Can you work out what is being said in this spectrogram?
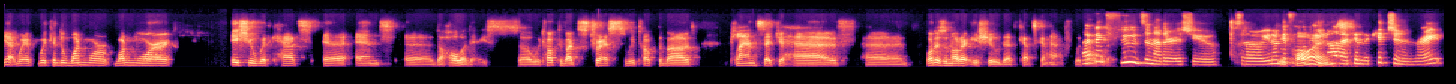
yeah we, have, we can do one more one more issue with cats uh, and uh, the holidays. So we talked about stress. We talked about plants that you have. Uh, what is another issue that cats can have? I think holidays? food's another issue. So you know, get chaotic in the kitchen, right?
